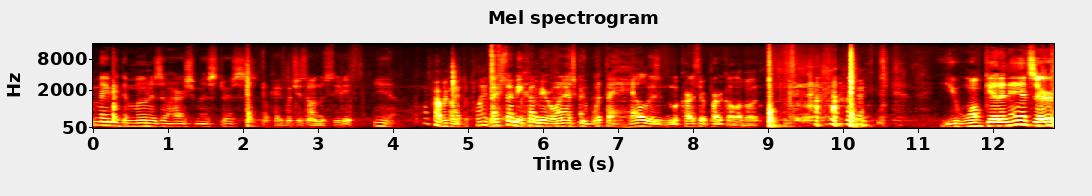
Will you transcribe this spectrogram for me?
Maybe the moon is a harsh mistress. Okay, which is on the CD. Yeah. We're probably going to have to play that. Next time you come here, I want to ask you, what the hell is MacArthur Park all about? You won't get an answer.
